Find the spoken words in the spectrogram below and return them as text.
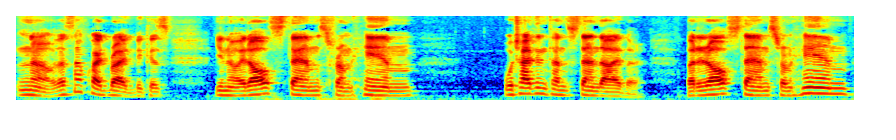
No, that's not quite right because, you know, it all stems from him, which I didn't understand either, but it all stems from him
